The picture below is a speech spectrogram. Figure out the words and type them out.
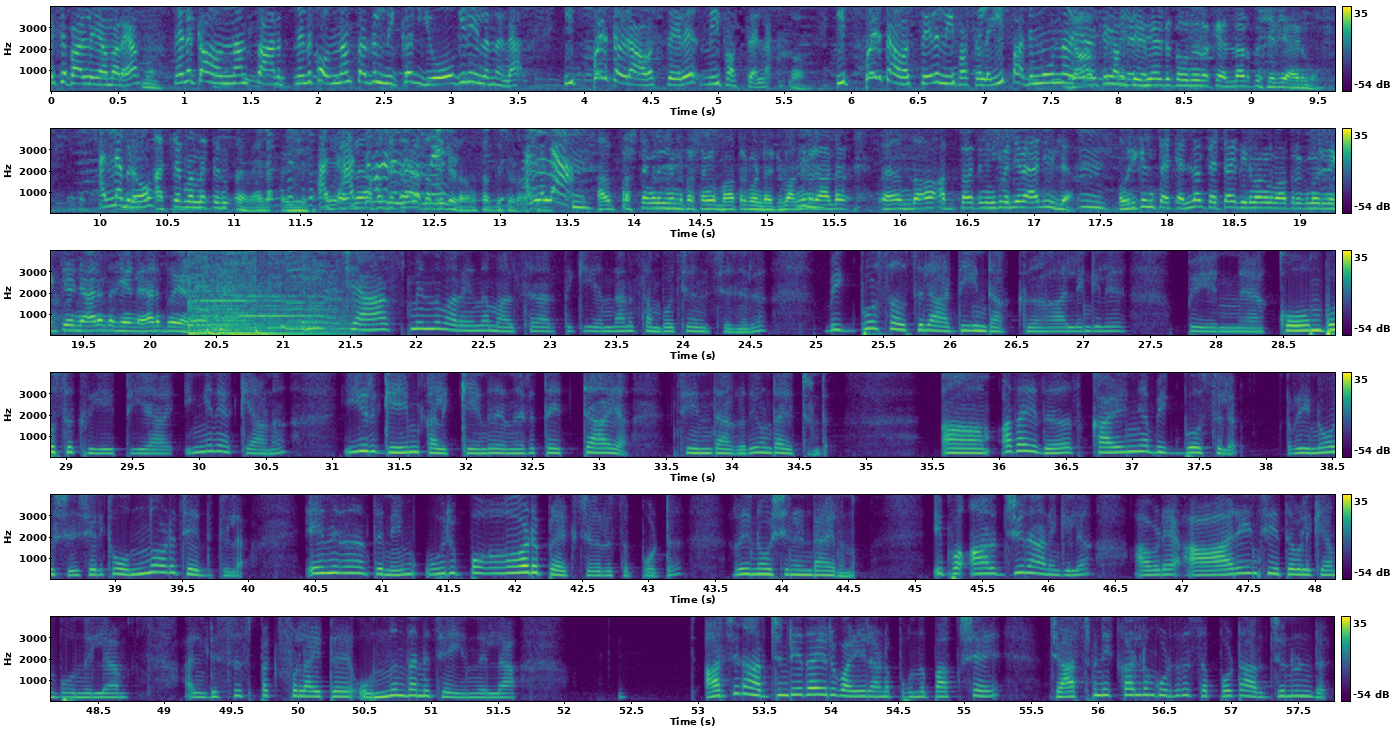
കാഴ്ചപ്പാടിൽ ഞാൻ പറയാം. നിനക്ക് ഒന്നാം സ്ഥാനത്ത് നിനക്ക് ഒന്നാം സ്ഥാനത്തിൽ നിൽക്കാൻ യോഗ്യതയില്ലെന്നല്ല ഇപ്പോഴത്തെ ഒരു അവസ്ഥയിൽ നീ ഫസ്റ്റ് അല്ല. ഇപ്പോഴത്തെ അവസ്ഥയിൽ നീ ഫസ്റ്റ് അല്ല. ഈ പതിമൂന്ന് ശരിയായിട്ട് തോന്നിയതൊക്കെ എല്ലായിടത്തും ശരിയായിരുന്നു. അല്ല ബ്രോ. അച്ഛൻ വന്നിട്ട് പ്രശ്നങ്ങളിൽ നിന്ന് പ്രശ്നങ്ങൾ മാത്രമേ ഉണ്ടായിട്ടുള്ളൂ. അങ്ങനെ ഒരാളുടെ എന്താ അഭിപ്രായത്തിന് എനിക്ക് വലിയ വാല്യൂ ഇല്ല. ഒരിക്കലും എല്ലാം തെറ്റായ തീരുമാനങ്ങൾ മാത്രമുള്ള ഒരു വ്യക്തിയെ ഞാനെന്താ ചെയ്യണ്ടേ ഞാനെന്താ ചെയ്യണം? ജാസ്മിൻ എന്ന് പറയുന്ന മത്സരാർത്ഥിക്ക് എന്താണ് സംഭവിച്ചതെന്ന് വെച്ച് കഴിഞ്ഞാൽ ബിഗ് ബോസ് ഹൗസിൽ അടി ഉണ്ടാക്കുക അല്ലെങ്കിൽ പിന്നെ കോംബോസ് ക്രിയേറ്റ് ചെയ്യുക ഇങ്ങനെയൊക്കെയാണ് ഈ ഒരു ഗെയിം കളിക്കേണ്ടത് എന്നൊരു തെറ്റായ ചിന്താഗതി ഉണ്ടായിട്ടുണ്ട്. അതായത് കഴിഞ്ഞ ബിഗ് ബോസിൽ റിനോഷ് ശരിക്കും ഒന്നും അവിടെ ചെയ്തിട്ടില്ല. എന്നിരുന്നാൽ തന്നെയും ഒരുപാട് പ്രേക്ഷകരുടെ സപ്പോർട്ട് റിനോഷിനുണ്ടായിരുന്നു. ഇപ്പോൾ അർജുനാണെങ്കിൽ അവിടെ ആരെയും ചീത്ത വിളിക്കാൻ പോകുന്നില്ല അല്ല ഡിസ്റെസ്പെക്ട്ഫുള്ളായിട്ട് ഒന്നും തന്നെ ചെയ്യുന്നില്ല അർജുൻ അർജുന്റേതായ ഒരു വഴിയിലാണ് പോകുന്നത്. പക്ഷേ ജാസ്മിനേക്കാളിലും കൂടുതൽ സപ്പോർട്ട് അർജുനുണ്ട്.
